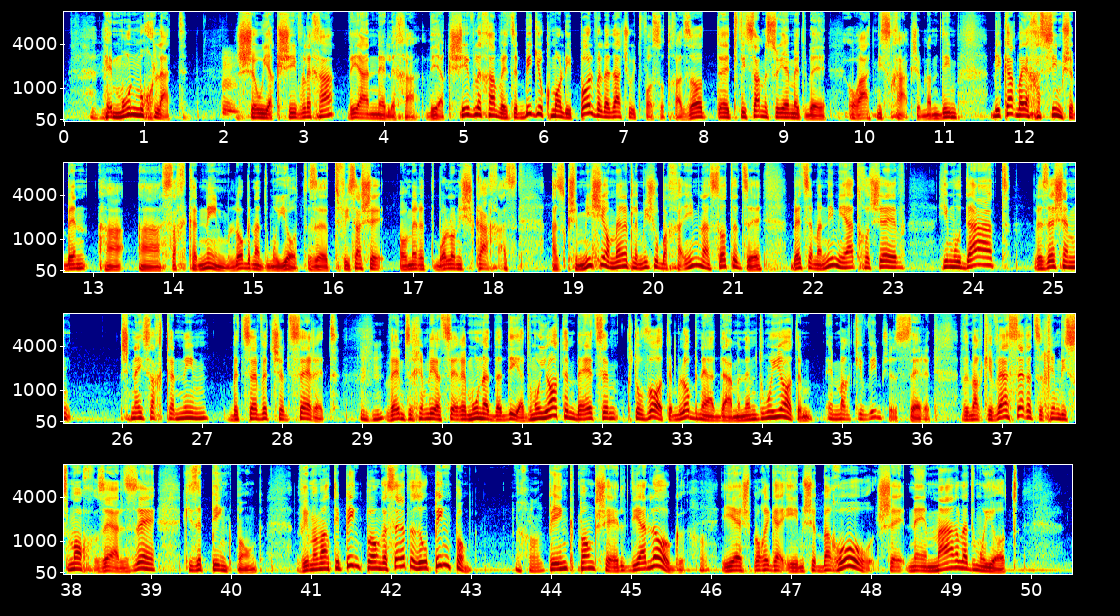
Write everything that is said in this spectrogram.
אמון מוחלט. שהוא יקשיב לך ויענה לך, ויקשיב לך, וזה בדיוק כמו ליפול ולדעת שהוא יתפוס אותך. זאת uh, תפיסה מסוימת בהוראת משחק, שמלמדים בעיקר ביחסים שבין השחקנים, לא בין הדמויות. זו תפיסה שאומרת, בוא לא נשכח. אז, אז כשמישהי אומרת למישהו בחיים לעשות את זה, בעצם אני מיד חושב, היא מודעת לזה שהם שני שחקנים בצוות של סרט, והם צריכים לייצר אמון הדדי. הדמויות הן בעצם כתובות, הן לא בני אדם, הן דמויות, הן, מרכיבים של סרט. ומרכיבי הסרט צריכים לסמוך זה על זה, כי זה פינג פונג. ואם אמרתי פינג פונג, הסרט הזה הוא פינג פונג. נכון. פינג פונג של דיאלוג. יש פה רגעים שברור שנאמר לדמויות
